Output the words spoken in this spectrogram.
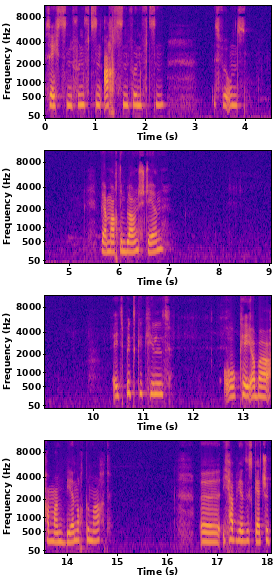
16, 15, 18, 15 ist für uns. Wir haben auch den blauen Stern. 8-Bit gekillt. Okay, aber haben wir einen Bär noch gemacht? Äh, ich habe ja das Gadget,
